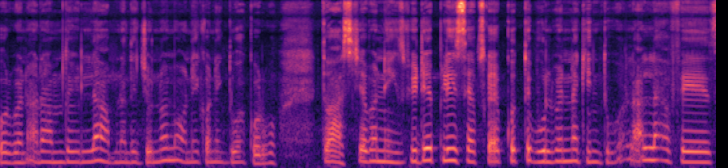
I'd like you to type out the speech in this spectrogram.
করবেন। আর আলহামদুলিল্লাহ, আপনাদের জন্য আমি অনেক অনেক দোয়া করব। তো আসছি আবার নেক্সট ভিডিও প্লিজ সাবস্ক্রাইব করতে ভুলবেন না কিন্তু। আল্লাহ হাফেজ।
